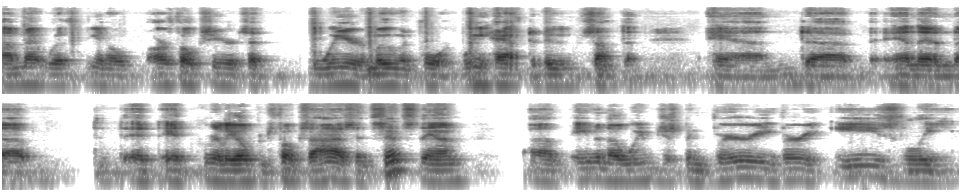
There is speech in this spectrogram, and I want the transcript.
I met with, you know, our folks here and said, we are moving forward. We have to do something. And, uh, and then, uh, it, it really opened folks' eyes. And since then, um, even though we've just been very, very easily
